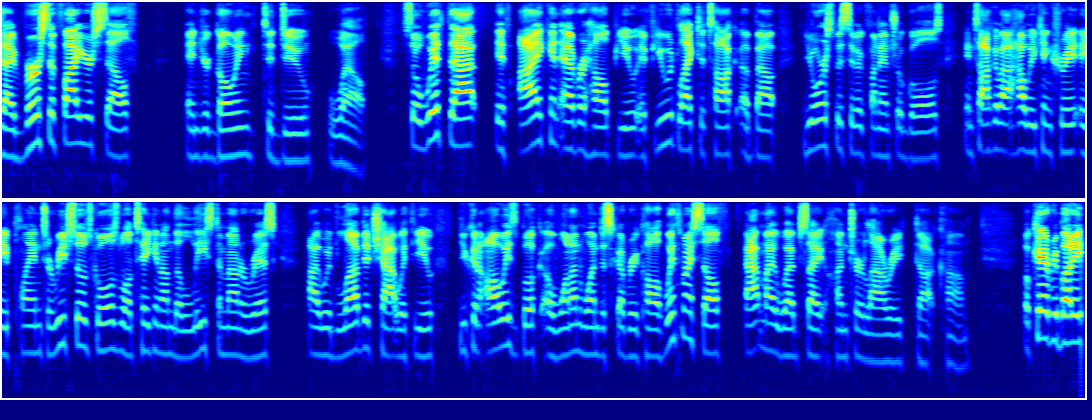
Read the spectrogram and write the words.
diversify yourself and you're going to do well. So, with that, if I can ever help you, if you would like to talk about your specific financial goals and talk about how we can create a plan to reach those goals while taking on the least amount of risk, I would love to chat with you. You can always book a one on one discovery call with myself at my website, hunterlowry.com. Okay, everybody,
